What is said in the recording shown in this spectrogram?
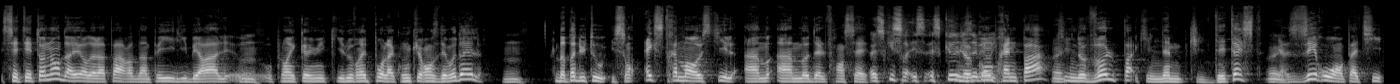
c'est étonnant d'ailleurs de la part d'un pays libéral mmh. au, plan économique, qui devrait être pour la concurrence des modèles. Mmh. Bah, pas du tout. Ils sont extrêmement hostiles à un, modèle français. Est-ce qu'ils ne comprennent pas, qu'ils ne veulent pas, qu'ils n'aiment, qu'ils détestent Il y a zéro empathie,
